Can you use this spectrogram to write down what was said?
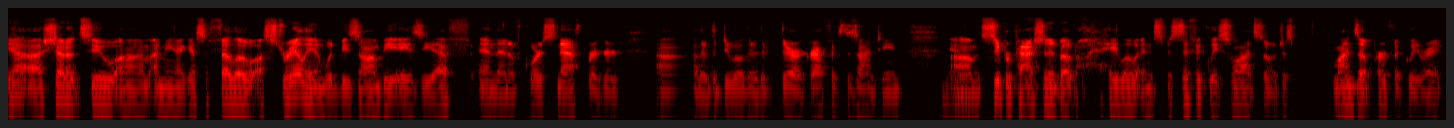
Yeah, uh, shout out to um, I mean I guess a fellow Australian would be Zombie AZF, and then of course Nafburger. Uh, they're the duo. They're the, they're our graphics design team. Yeah. Um, super passionate about Halo and specifically SWAT, so it just lines up perfectly, right?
